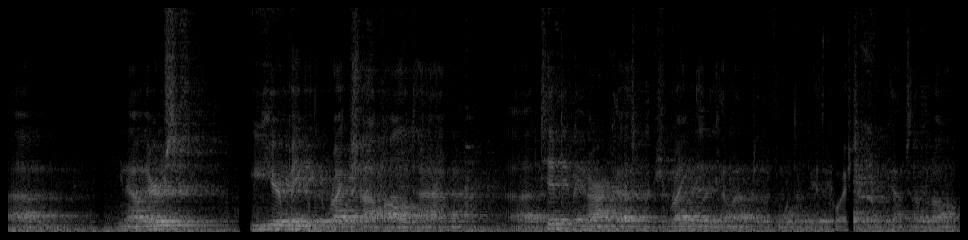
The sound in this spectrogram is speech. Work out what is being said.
Um, you know, there's, you hear people that rate shop all the time. Uh, typically in our customers, rate doesn't come up to the fourth or fifth question if it comes up at all.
